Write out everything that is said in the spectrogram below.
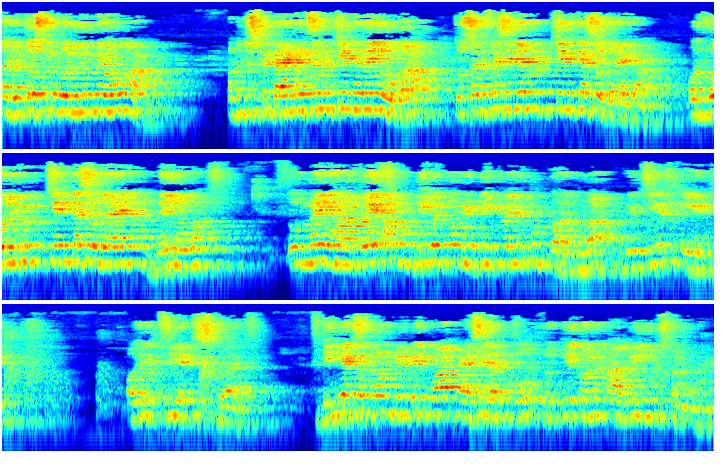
तभी तो उसके वॉल्यूम में होगा। अब जिसके डायमेंशन में चेंज नहीं होगा तो सरफेस एरिया में चेंज कैसे हो जाएगा? और वॉल्यूम चेंज कैसे हो जाएगा? नहीं होगा। तो मैं यहाँ पे अब डी अपॉन डी की वैल्यू पुट कर दूँगा विच इज़ 8 और ये 3x स्क्वायर dx अपॉन dt को आप ऐसे रखो क्योंकि तो हमें आगे यूज़ करना है।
